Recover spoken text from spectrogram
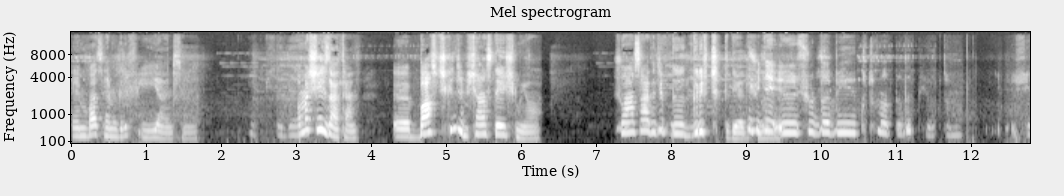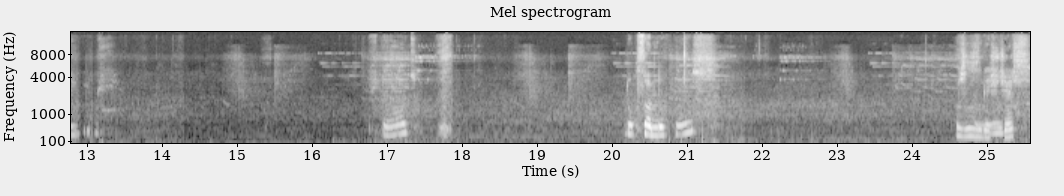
Hem bas hem grif iyi yani sana. Şey Ama şey zaten. E, bas çıkınca bir şans değişmiyor. Şu an sadece e, grif çıktı diye Bir de düşünüyorum. e, şurada bir kutu mu atladık? Yok tamam. Şey gibiymiş. 4 99 Hızlı hızlı geçeceğiz.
